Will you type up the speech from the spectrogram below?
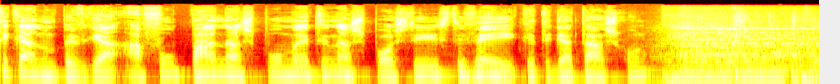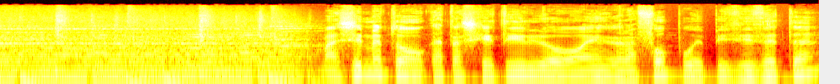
τι κάνουν παιδιά αφού πάνε ας πούμε τι να σου πω στη, στη ΔΕΗ και την κατάσχουν. Μαζί με το κατασχετήριο έγγραφο που επιδίδεται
